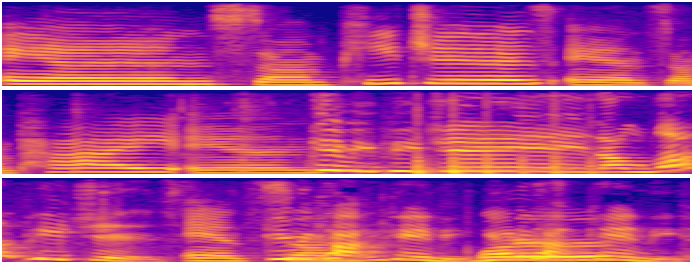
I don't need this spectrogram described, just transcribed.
And some peaches and some pie and Give me peaches! I love peaches! and Give me some cotton candy. water. Give me cotton candy.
